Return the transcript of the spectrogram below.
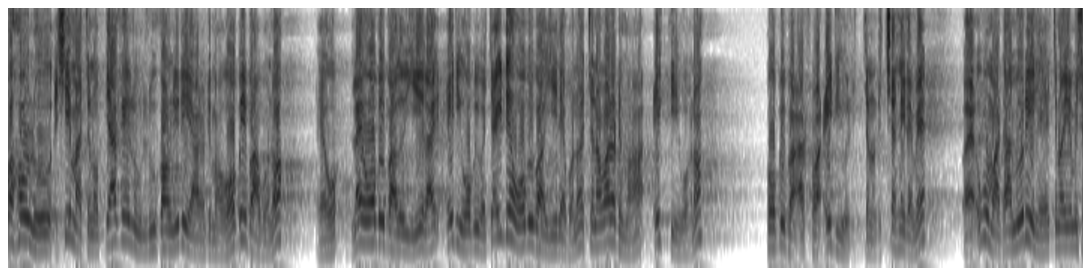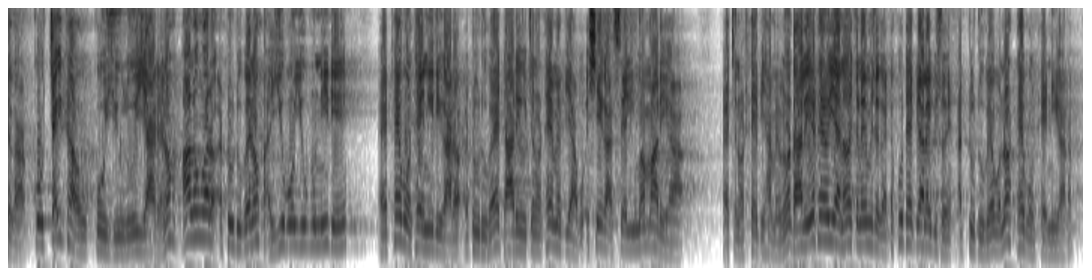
မဟုတ်လို့အရှိမကျွန်တော်ပြခဲ့လို့လူကောင်လေးတွေကတော့ဒီမှာဝေါ်ပေးပါပေါ့နော်အဲလိုက်ဝေါ်ပေးပါလို့ရေးလိုက်အဲ့ဒီဝေါ်ပေးပါကြိုက်တဲ့ဝေါ်ပေးပါရေးလိုက်ပေါ့နော်ကျွန်တော်ကတော့ဒီမှာ 8K ပေါ့နော် wallpaper ultra 80ကိုကျွန်တော်တစ်ချက်နှိပ်လိုက်မယ်အဲဥပမာဒါမျိုးတွေလည်းကျွန်တော်ရေးမရှိကကိုကြိုက်တာကိုကိုယူလို့ရတယ်နော်အားလုံးကတော့အတူတူပဲနော်အယူပုံယူပုံနည်းတွေအဲထဲပုံထဲနည်းတွေကတော့အတူတူပဲဒါတွေကိုကျွန်တော်ထဲမပြဘူးအရှိကဆယ်လီမမတွေကအဲကျွန်တော်ထဲပြမယ်နော်ဒါလေးထဲလို့ရနော်ကျွန်တော်ရေးမရှိကတစ်ခုထဲပြလိုက်ပြီဆိုရင်အတူတူပဲပေါ့နော်ထဲပုံထဲနည်းကတော့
